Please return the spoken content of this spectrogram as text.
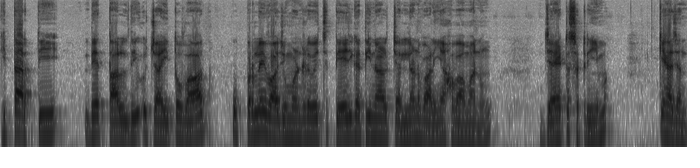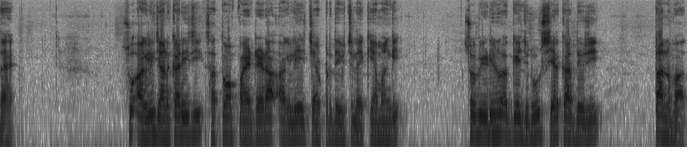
ਕਿ ਧਰਤੀ ਦੇ ਤਲ ਦੀ ਉਚਾਈ ਤੋਂ ਬਾਅਦ ਉੱਪਰਲੇ ਵਾਯੂਮੰਡਲ ਵਿੱਚ ਤੇਜ਼ ਗਤੀ ਨਾਲ ਚੱਲਣ ਵਾਲੀਆਂ ਹਵਾਵਾਂ ਨੂੰ ਜੈਟ ਸਟ੍ਰੀਮ ਕਿਹਾ ਜਾਂਦਾ ਹੈ। ਸੋ ਅਗਲੀ ਜਾਣਕਾਰੀ ਜੀ, ਸੱਤਵਾਂ ਪੁਆਇੰਟ ਜਿਹੜਾ ਅਗਲੇ ਚੈਪਟਰ ਦੇ ਵਿੱਚ ਲੈ ਕੇ ਆਵਾਂਗੇ। ਸੋ ਵੀਡੀਓ ਨੂੰ ਅੱਗੇ ਜਰੂਰ ਸ਼ੇਅਰ ਕਰ ਦਿਓ ਜੀ। ਧੰਨਵਾਦ।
